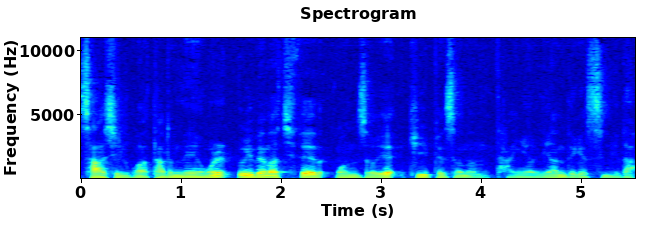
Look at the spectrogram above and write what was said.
사실과 다른 내용을 의대나 치대 원서에 기입해서는 당연히 안 되겠습니다.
